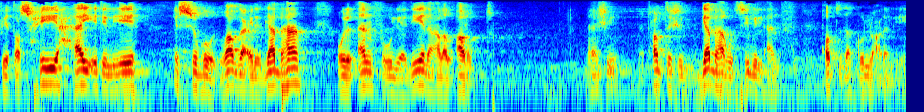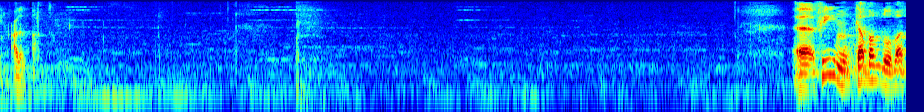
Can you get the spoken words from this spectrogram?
في تصحيح هيئة الايه السجود. وضع الجبهة والأنف واليدين على الأرض. ماشي؟ ما تحطش الجبهة وتسيب الأنف. حط ده كله على الايه؟ على الأرض. في برضه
